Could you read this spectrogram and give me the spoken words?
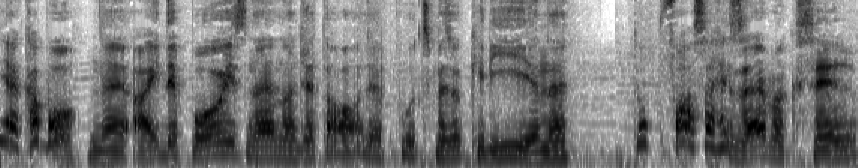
e acabou, né? Aí depois, né, não adianta, olha, putz, mas eu queria, né? Então faça a reserva que seja,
